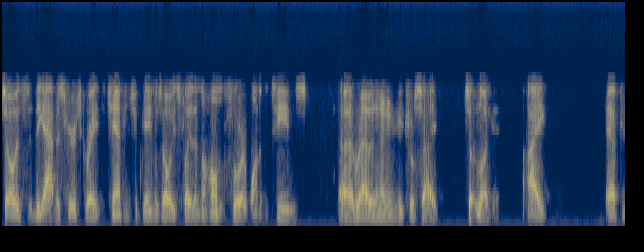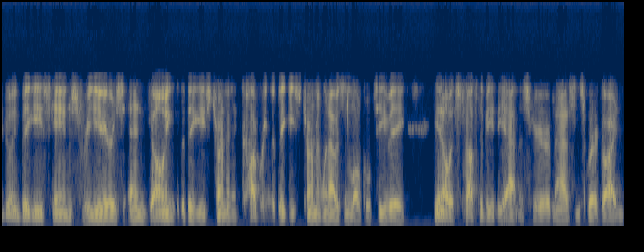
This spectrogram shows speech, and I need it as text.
so it's the atmosphere is great. The championship game is always played on the home floor of one of the teams, uh, rather than at a neutral site. So look, I after doing Big East games for years and going to the Big East tournament and covering the Big East tournament when I was in local TV, you know, it's tough to beat the atmosphere at Madison Square Garden.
